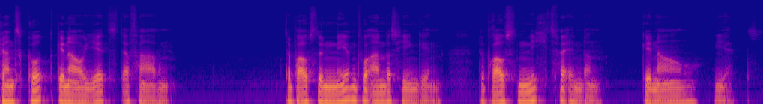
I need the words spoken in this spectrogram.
Kannst Gott genau jetzt erfahren. Da brauchst du nirgendwo anders hingehen. Du brauchst nichts verändern. Genau jetzt.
